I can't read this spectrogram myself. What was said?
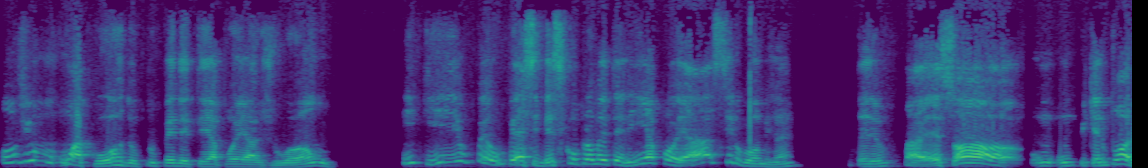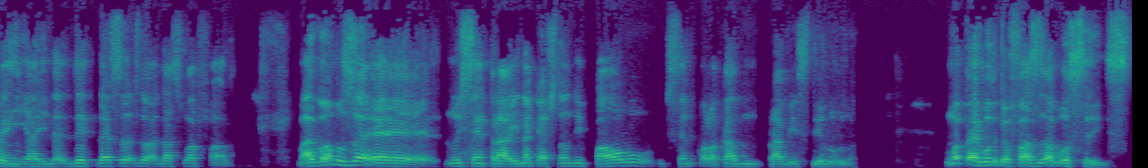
houve um, um acordo para o PDT apoiar João, em que o, o PSB se comprometeria a apoiar Ciro Gomes, né? Entendeu? É só um, um pequeno porém aí né, dentro dessa, da sua fala. Mas vamos é, nos centrar aí na questão de Paulo sendo colocado para vice de Lula. Uma pergunta que eu faço a vocês:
